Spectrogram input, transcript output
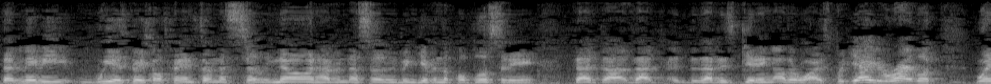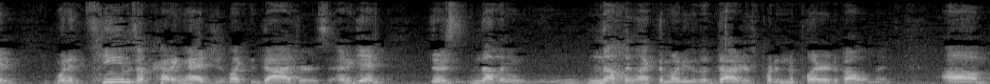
that maybe we as baseball fans don't necessarily know and haven't necessarily been given the publicity that uh, that that is getting otherwise. But yeah, you're right. Look, when when teams are cutting edge like the Dodgers, and again, there's nothing nothing like the money that the Dodgers put into player development. Um,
